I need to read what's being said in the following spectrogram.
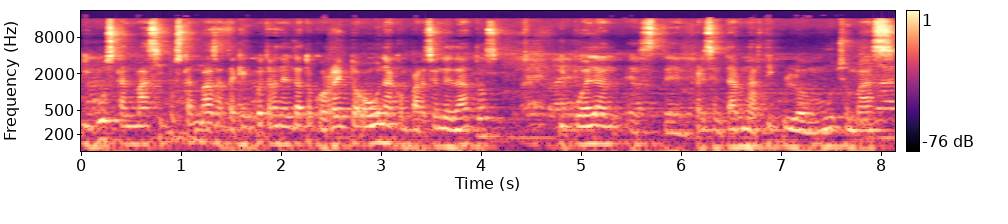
y buscan más y buscan más hasta que encuentran el dato correcto o una comparación de datos y puedan este, presentar un artículo mucho más,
